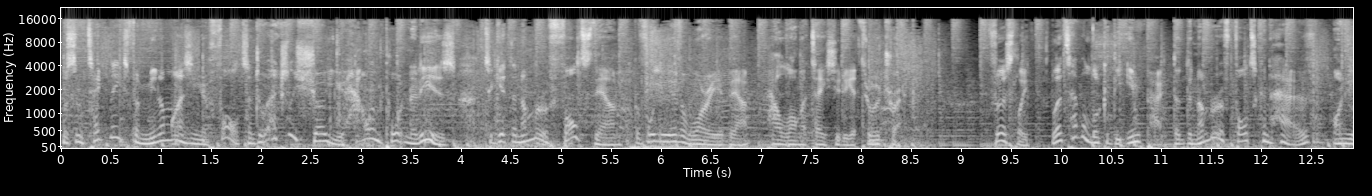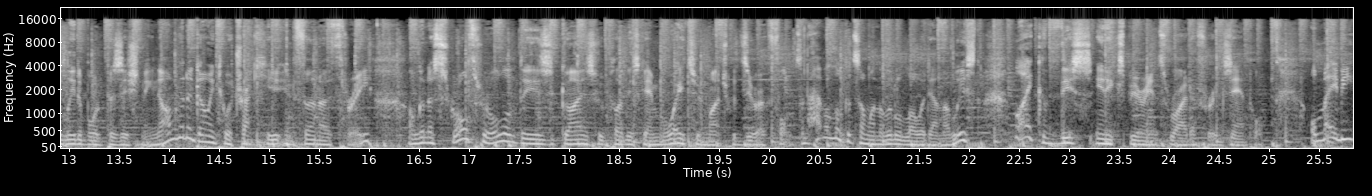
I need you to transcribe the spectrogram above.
was some techniques for minimizing your faults and to actually show you how important it is to get the number of faults down before you ever worry about how long it takes you to get through a track. Firstly, let's have a look at the impact that the number of faults can have on your leaderboard positioning. Now I'm going to go into a track here, Inferno 3. I'm going to scroll through all of these guys who play this game way too much with zero faults and have a look at someone a little lower down the list, like this inexperienced rider for example. Or maybe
